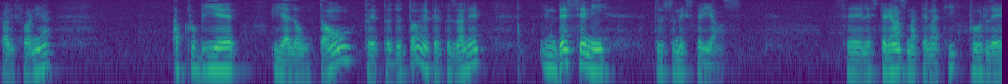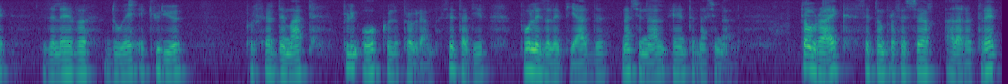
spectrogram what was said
Californie, a publié il y a longtemps, très peu de temps, il y a quelques années, une décennie de son expérience. C'est l'expérience mathématique pour les élèves doués et curieux pour faire des maths plus haut que le programme, c'est-à-dire pour les Olympiades nationales et internationales. Tom Reich, c'est un professeur à la retraite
